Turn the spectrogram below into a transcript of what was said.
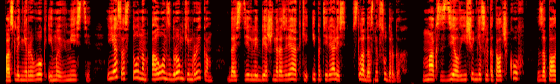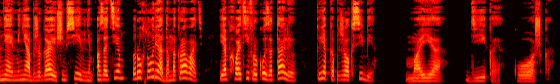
Последний рывок, и мы вместе. Я со стоном, а он с громким рыком достигли бешеной разрядки и потерялись в сладостных судорогах. Макс сделал еще несколько толчков, заполняя меня обжигающим семенем, а затем рухнул рядом на кровать и, обхватив рукой за талию, крепко прижал к себе. «Моя дикая кошка!»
